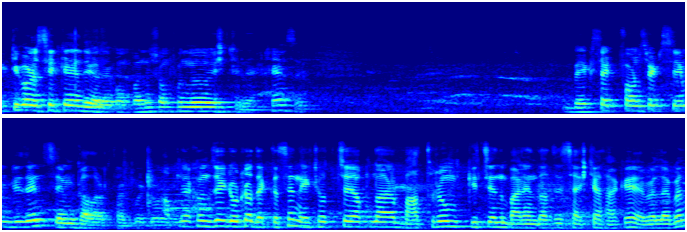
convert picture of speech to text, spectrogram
একটি করে সিট কিনে দেওয়া যায় কোম্পানি সম্পূর্ণ স্টিলের, ঠিক আছে? Back side front side same design same colour থাকবে আপনি এখন যে ডোরটা দেখতেছেন, এটা হচ্ছে আপনার বাথরুম কিচেন বারান্দা যে সাইজটা থাকে অ্যাভেলেবেল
